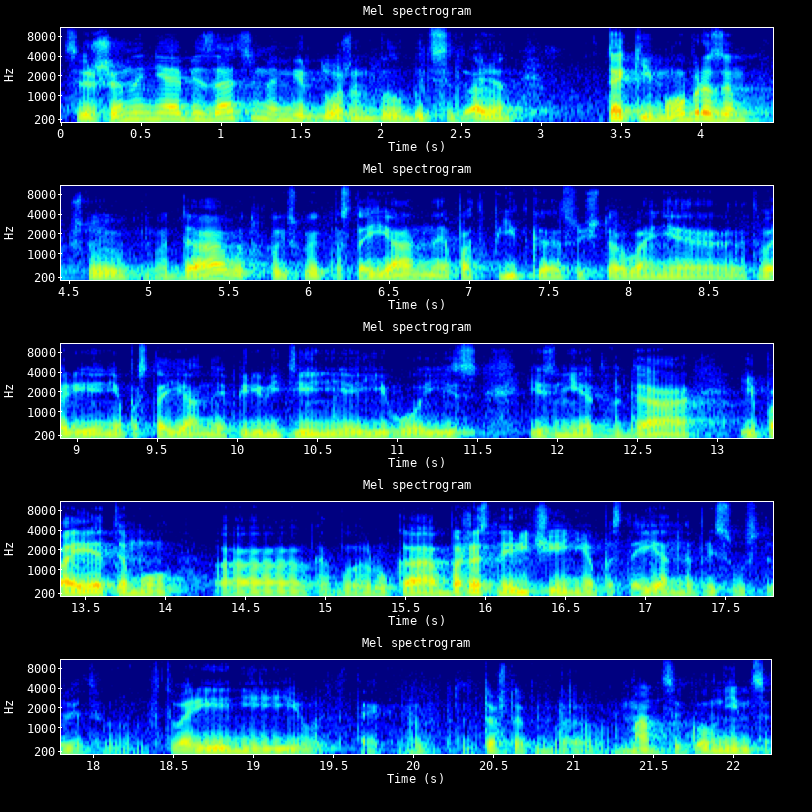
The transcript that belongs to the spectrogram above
совершенно не обязательно мир должен был быть сотворен таким образом, что да, вот происходит постоянная подпитка существования творения, постоянное переведение его из, из нет в да, и поэтому э, как бы, рука, божественное речение постоянно присутствует в, творении, и вот так, ну, то, что э, мам цикл немца.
